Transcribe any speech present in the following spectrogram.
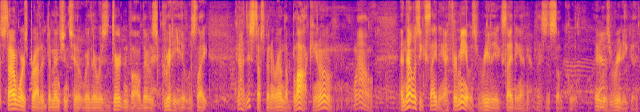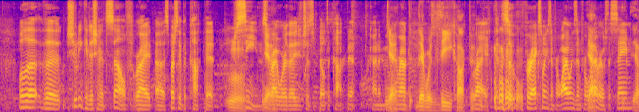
Star Wars brought a dimension to it where there was dirt involved. There was gritty. It was like, God, this stuff's been around the block. You know, wow. And that was exciting. For me, it was really exciting. I think this is so cool. It was really good. Well, the the shooting condition itself, right? Uh, especially the cockpit mm, scenes, yeah. right, where they just built a cockpit, kind of moving yeah, around. Th- there was the cockpit, right? And so for X wings and for Y wings and for yeah. whatever, it was the same. Yeah.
